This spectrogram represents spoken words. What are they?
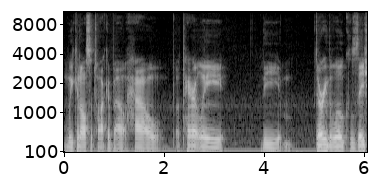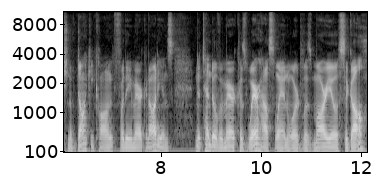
We can also talk about how apparently the during the localization of Donkey Kong for the American audience, Nintendo of America's warehouse landlord was Mario Segal,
